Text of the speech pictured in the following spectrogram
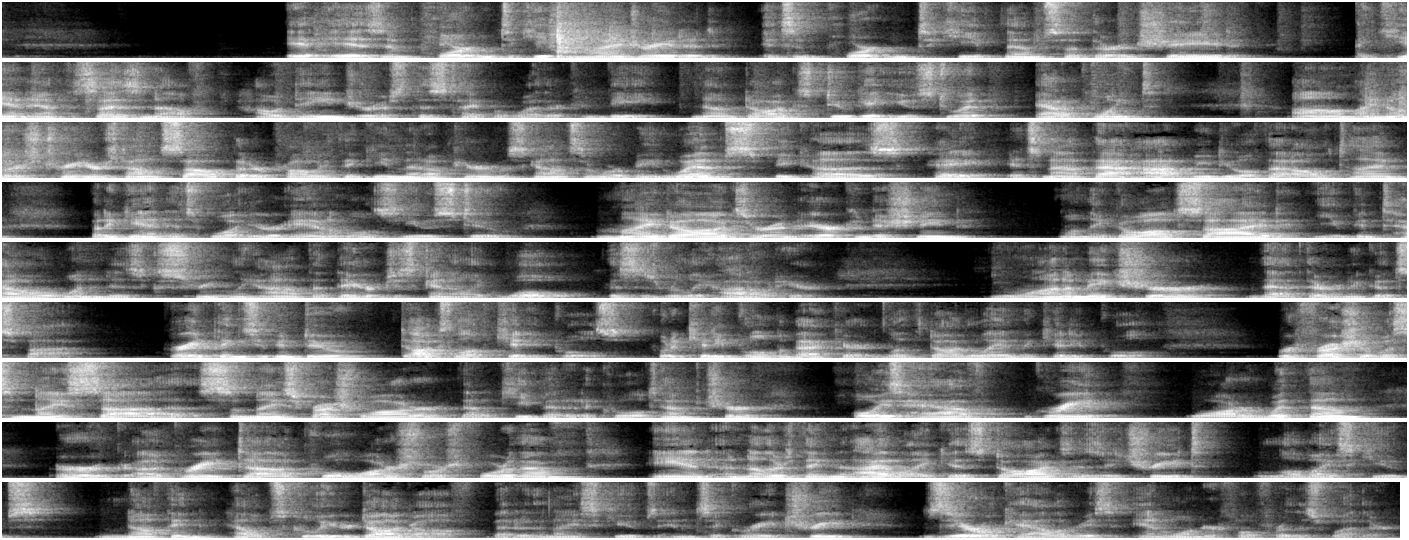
it is important to keep them hydrated. It's important to keep them so that they're in shade. I can't emphasize enough how dangerous this type of weather can be. Now, dogs do get used to it at a point. Um, I know there's trainers down south that are probably thinking that up here in Wisconsin we're being wimps because, hey, it's not that hot. We deal with that all the time. But again, it's what your animal's used to. My dogs are in air conditioning when they go outside, you can tell when it is extremely hot that they're just kind of like, whoa, this is really hot out here. You want to make sure that they're in a good spot. Great things you can do. Dogs love kiddie pools. Put a kiddie pool in the backyard. Let the dog lay in the kiddie pool. Refresh it with some nice, uh, some nice fresh water that'll keep it at a cool temperature. Always have great water with them, or a great uh, cool water source for them. And another thing that I like is dogs as a treat love ice cubes. Nothing helps cool your dog off better than ice cubes, and it's a great treat zero calories, and wonderful for this weather.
